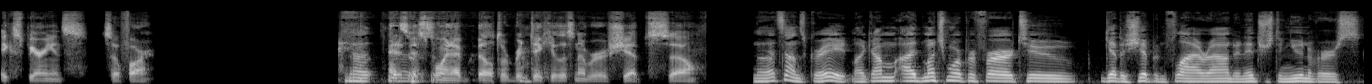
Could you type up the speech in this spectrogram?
experience so far. No, at this point i've built a ridiculous number of ships so. No, that sounds great. Like I'm, I'd much more prefer to get a ship and fly around an interesting universe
